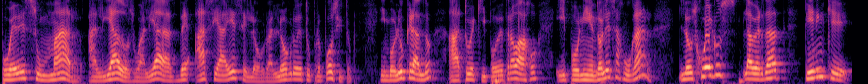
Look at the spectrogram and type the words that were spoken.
puedes sumar aliados o aliadas de, hacia ese logro, al logro de tu propósito, involucrando a tu equipo de trabajo y poniéndoles a jugar. Los juegos, la verdad, tienen que,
